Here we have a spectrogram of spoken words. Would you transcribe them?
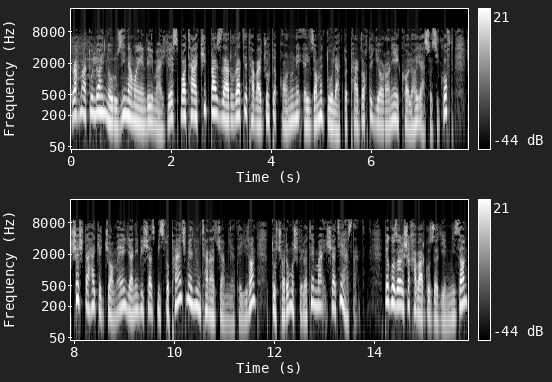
رحمت الله نوروزی نماینده مجلس با تاکید بر ضرورت توجه به قانون الزام دولت به پرداخت یارانه کالاهای اساسی گفت شش دهک جامعه یعنی بیش از 25 میلیون تن از جمعیت ایران دچار مشکلات معیشتی هستند. به گزارش خبرگزاری میزان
